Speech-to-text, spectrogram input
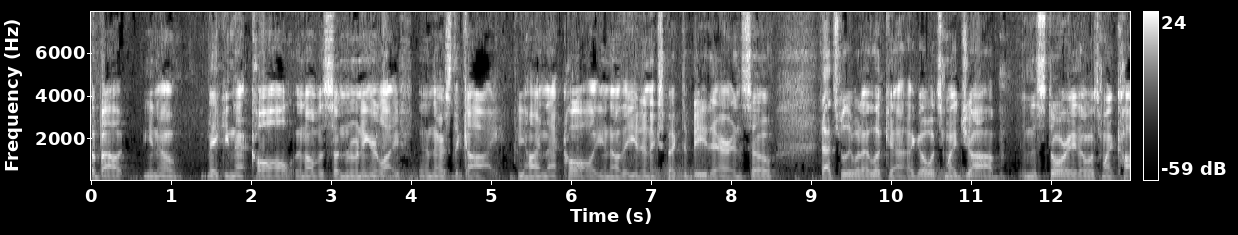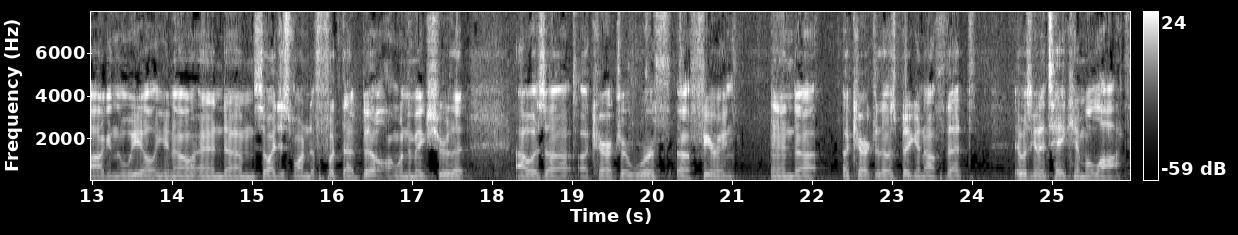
about you know making that call and all of a sudden ruining your life. And there's the guy behind that call you know that you didn't expect to be there. And so that's really what i look at. I go what's my job in the story That was my cog in the wheel you know and um, so i just wanted to foot that bill i wanted to make sure that i was a, a character worth uh, fearing and uh, a character that was big enough that it was going to take him a lot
